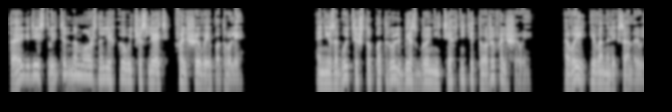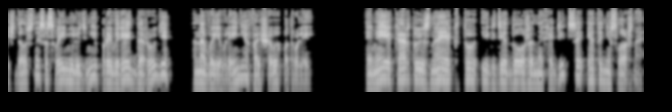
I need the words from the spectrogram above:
так действительно можно легко вычислять фальшивые патрули. Не забудьте, что патруль без бронетехники тоже фальшивый. Вы, Иван Александрович, должны со своими людьми проверять дороги на выявление фальшивых патрулей. Имея карту и зная, кто и где должен находиться, это несложно.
